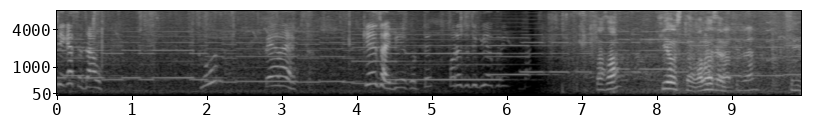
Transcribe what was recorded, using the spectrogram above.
ঠিক আছে যাও। ধুর, প্যারা একটা। কে যায় বিয়ে করতে? পরে যদি বিয়ে করি। চাচা কি অবস্থা? ভালো আছে এই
